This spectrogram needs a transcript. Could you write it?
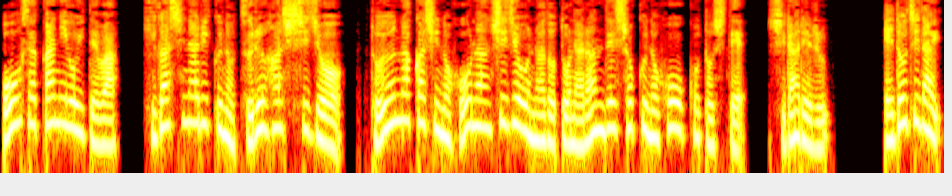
大阪においては、東成区の鶴橋市場、豊中市の方南市場などと並んで食の宝庫として知られる。江戸時代、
